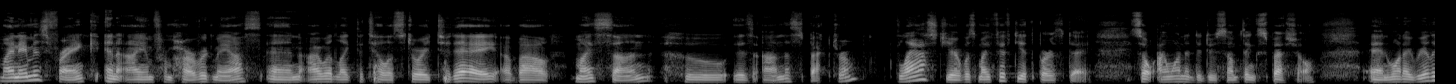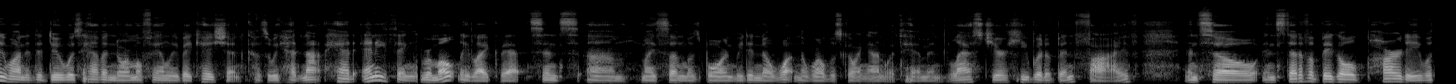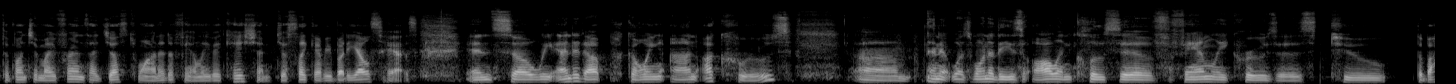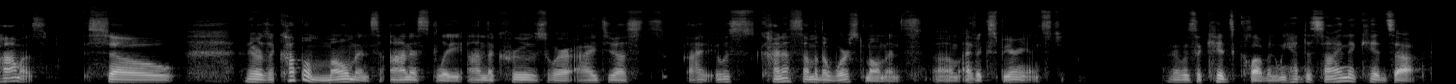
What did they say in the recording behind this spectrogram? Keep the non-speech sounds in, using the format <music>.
My name is Frank, and I am from Harvard, Mass. And I would like to tell a story today about my son who is on the spectrum last year was my 50th birthday, so I wanted to do something special. And what I really wanted to do was have a normal family vacation because we had not had anything remotely like that since um, my son was born. We didn't know what in the world was going on with him. And last year he would have been five. And so instead of a big old party with a bunch of my friends, I just wanted a family vacation, just like everybody else has. And so we ended up going on a cruise. Um, and it was one of these all inclusive family cruises to the Bahamas. So there was a couple moments, honestly, on the cruise where I just, I, it was kind of some of the worst moments um, I've experienced. There was a kids club, and we had to sign the kids up.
